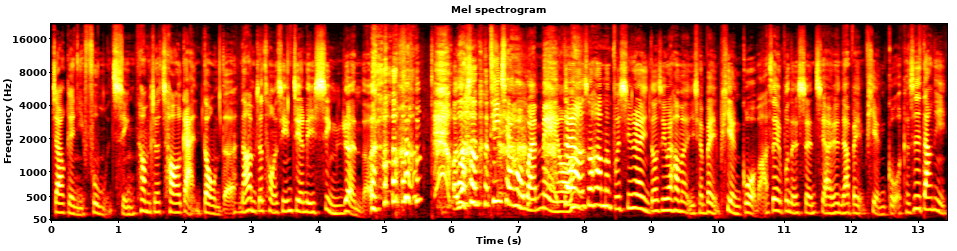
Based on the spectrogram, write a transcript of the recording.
交给你父母亲，他们就超感动的，然后我们就重新建立信任了。我说他们，听起来好完美哦。对啊，说他们不信任你，都是因为他们以前被你骗过嘛，所以不能生气啊，因为人家被你骗过。可是当你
